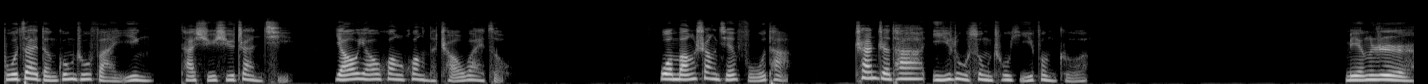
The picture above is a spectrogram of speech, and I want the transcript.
不再等公主反应，他徐徐站起，摇摇晃晃地朝外走。我忙上前扶他，搀着他一路送出仪凤阁。明日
